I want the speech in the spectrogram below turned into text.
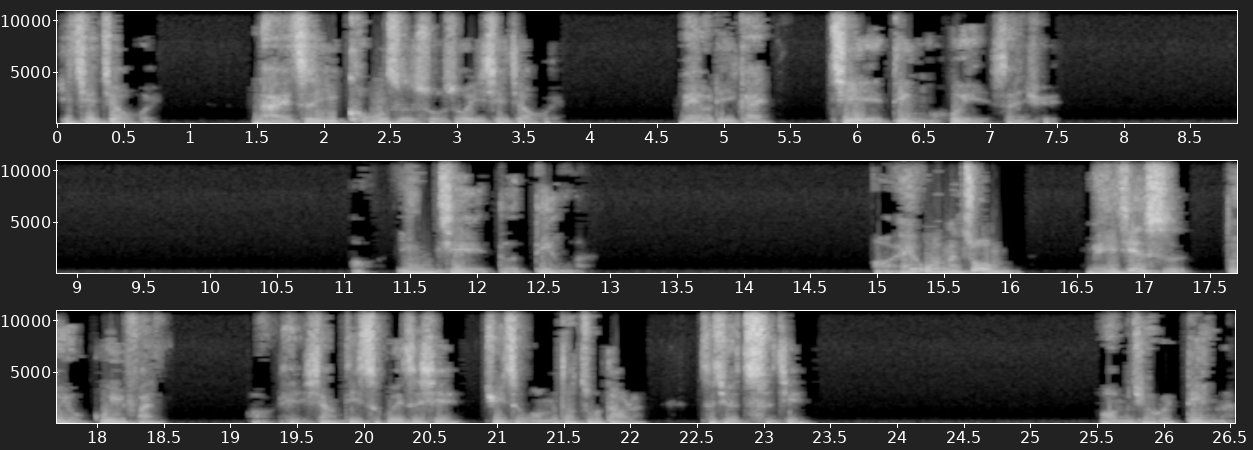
一切教诲，乃至于孔子所说一切教诲，没有离开戒定慧三学。因戒得定了！啊，哎，我们做每一件事都有规范啊，哎，像《弟子规》这些句子，我们都做到了，这就是持戒，我们就会定了。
